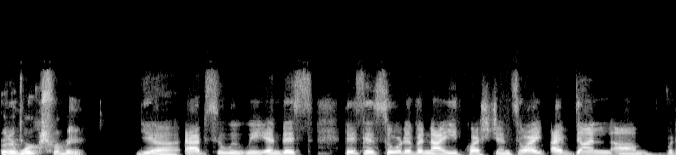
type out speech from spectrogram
but it works for me. Yeah, absolutely. And this this is sort of a naive question. So I I've done um what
